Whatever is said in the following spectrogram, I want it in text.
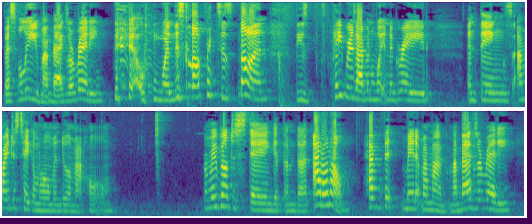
best believe my bags are ready. when this conference is done, these papers I've been waiting to grade and things, I might just take them home and do them at home. Or maybe I'll just stay and get them done. I don't know. Haven't fit, made up my mind. My bags are ready,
